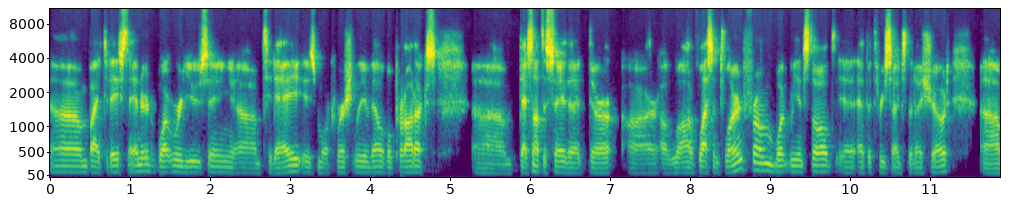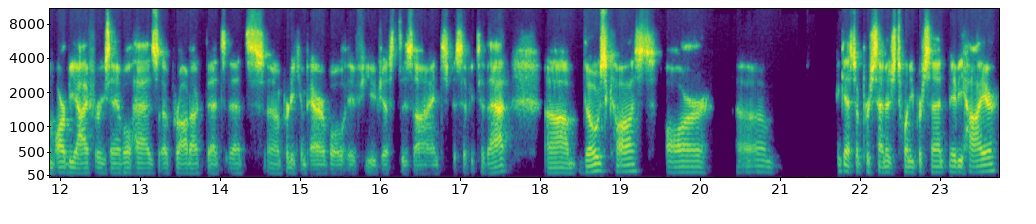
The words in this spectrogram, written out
um, by today's standard. What we're using um, today is more commercially available products. Um, that's not to say that there are a lot of lessons learned from what we installed uh, at the three sites that I showed. Um, RBI, for example, has a product that's, that's uh, pretty comparable if you just design specific to that. Um, those costs are um, I guess a percentage, 20%, maybe higher,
